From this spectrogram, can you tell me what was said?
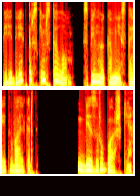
Перед ректорским столом Спиной ко мне стоит Вальгард. Без рубашки.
